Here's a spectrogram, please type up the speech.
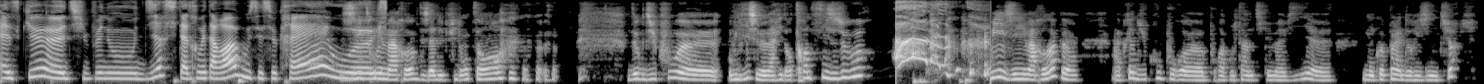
est-ce que tu peux nous dire si tu as trouvé ta robe ou c'est secret ou J'ai trouvé ma robe déjà depuis longtemps. Donc du coup, oui, je me marie dans 36 jours. Oui, j'ai eu ma robe. Après, du coup, pour, euh, pour raconter un petit peu ma vie, euh, mon copain est d'origine turque.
